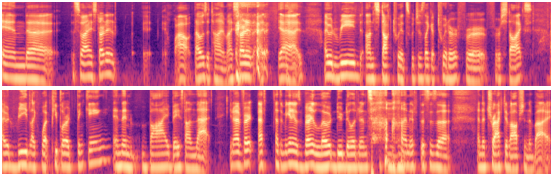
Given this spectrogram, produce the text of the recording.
And uh, so I started. Wow, that was a time. I started, I, yeah, I, would read on Stock StockTwits, which is like a Twitter for, for stocks. I would read like what people are thinking and then buy based on that. You know, at, very, at, at the beginning, it was very low due diligence Mhm. on if this is a an attractive option to buy.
